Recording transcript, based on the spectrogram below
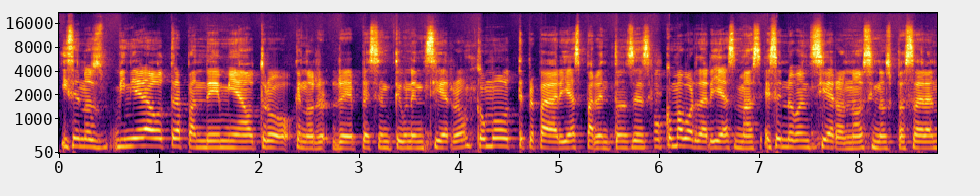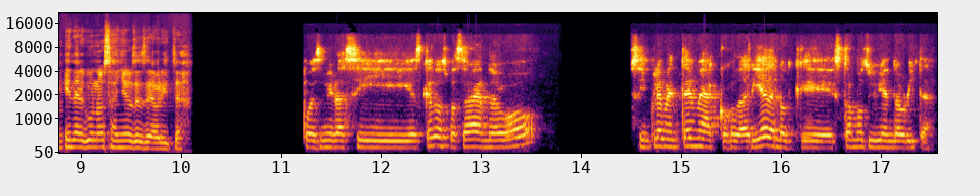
y se nos viniera otra pandemia, otro que nos represente un encierro, ¿cómo te prepararías para entonces, o cómo abordarías más ese nuevo encierro, ¿no? Si nos pasaran en algunos años desde ahorita. Pues mira, si es que nos pasara de nuevo, simplemente me acordaría de lo que estamos viviendo ahorita.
